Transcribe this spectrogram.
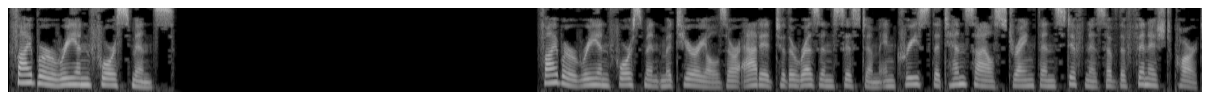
Fiber reinforcements Fiber reinforcement materials are added to the resin system increase the tensile strength and stiffness of the finished part.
